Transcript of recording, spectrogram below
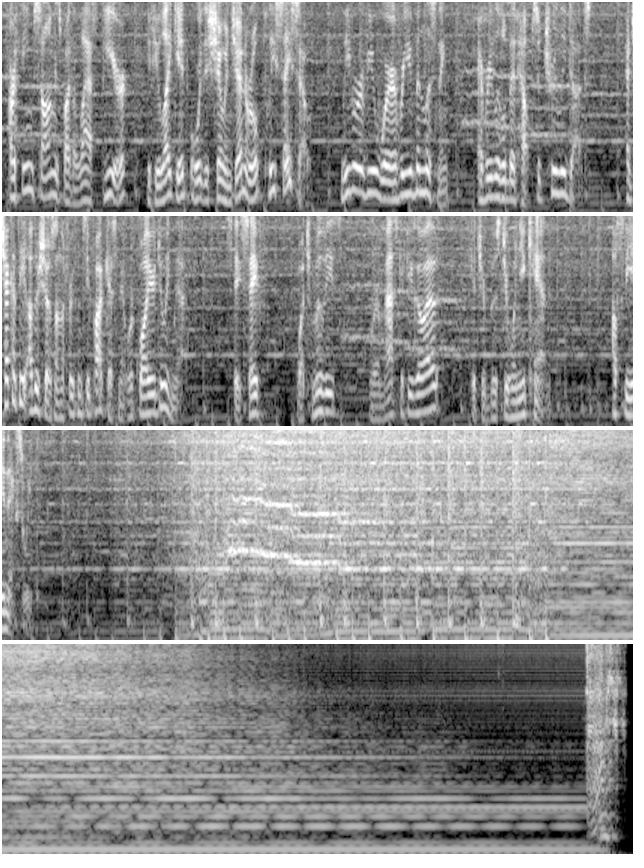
Our theme song is by The Last Year. If you like it or the show in general, please say so. Leave a review wherever you've been listening. Every little bit helps, it truly does. And check out the other shows on the Frequency Podcast Network while you're doing that. Stay safe, watch movies, wear a mask if you go out, get your booster when you can. I'll see you next week.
